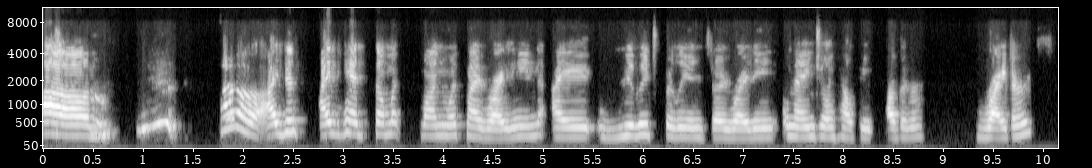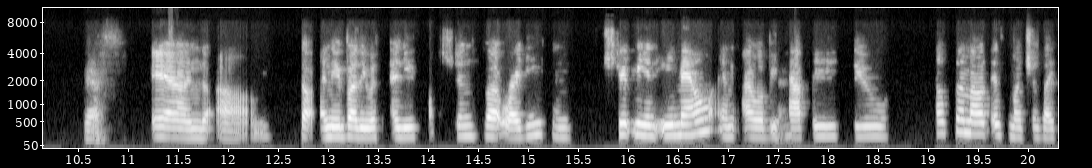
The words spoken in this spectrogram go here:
Um, oh, I just I've had so much fun with my writing. I really truly enjoy writing, and I enjoy helping other writers. Yes. And um, so anybody with any questions about writing can shoot me an email, and I will be happy to help them out as much as I can.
